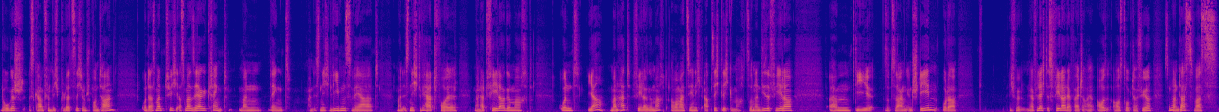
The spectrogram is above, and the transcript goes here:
logisch, es kam für mich plötzlich und spontan. Und da ist man natürlich erstmal sehr gekränkt. Man denkt, man ist nicht liebenswert, man ist nicht wertvoll, man hat Fehler gemacht. Und ja, man hat Fehler gemacht, aber man hat sie ja nicht absichtlich gemacht, sondern diese Fehler, ähm, die sozusagen entstehen oder ich, ja, vielleicht ist Fehler der falsche Ausdruck dafür, sondern das, was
